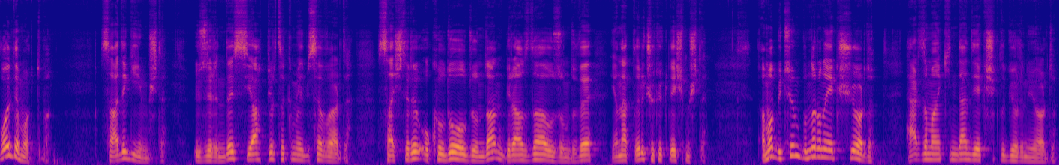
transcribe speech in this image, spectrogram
Voldemort'tu bu. Sade giyinmişti. Üzerinde siyah bir takım elbise vardı. Saçları okulda olduğundan biraz daha uzundu ve yanakları çökükleşmişti. Ama bütün bunlar ona yakışıyordu. Her zamankinden de yakışıklı görünüyordu.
